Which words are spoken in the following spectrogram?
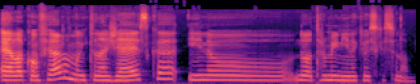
ela confiava muito na Jéssica e no, no outro menino que eu esqueci o nome.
